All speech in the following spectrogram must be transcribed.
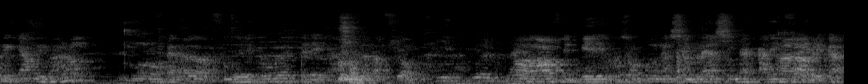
mi chiamo Ivano, sono operaio della fonderia delegato della FIOM. No, no, sto in piedi, facciamo come un'assemblea sindacale in fabbrica,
